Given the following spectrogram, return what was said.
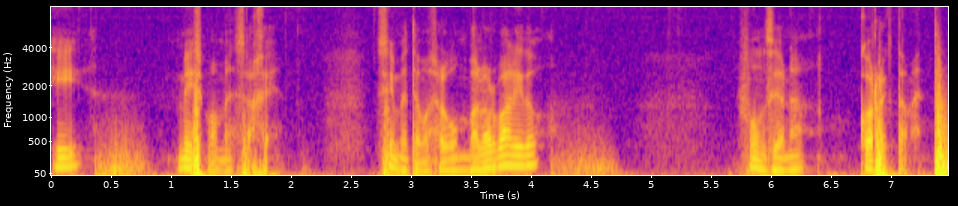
y mismo mensaje. Si metemos algún valor válido, funciona correctamente.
